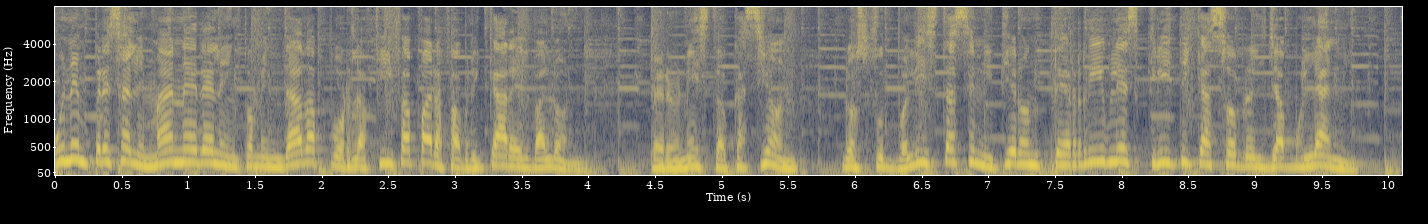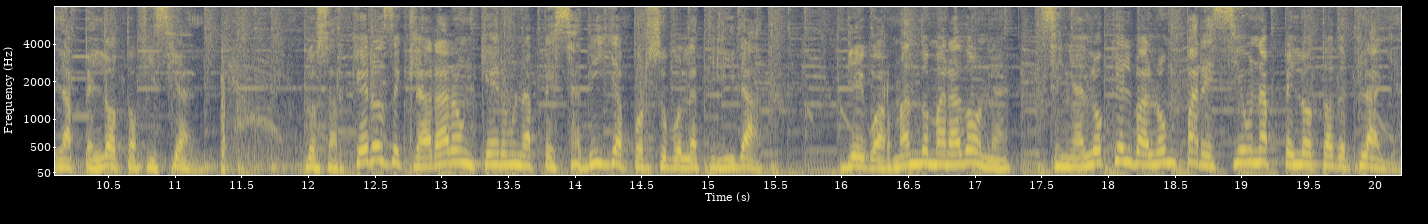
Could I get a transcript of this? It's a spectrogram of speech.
una empresa alemana era la encomendada por la FIFA para fabricar el balón, pero en esta ocasión, los futbolistas emitieron terribles críticas sobre el Yabulani, la pelota oficial. Los arqueros declararon que era una pesadilla por su volatilidad. Diego Armando Maradona señaló que el balón parecía una pelota de playa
